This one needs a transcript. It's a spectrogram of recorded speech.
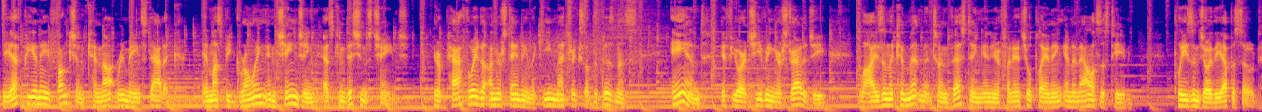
The FP&A function cannot remain static. It must be growing and changing as conditions change. Your pathway to understanding the key metrics of the business and if you are achieving your strategy lies in the commitment to investing in your financial planning and analysis team. Please enjoy the episode.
